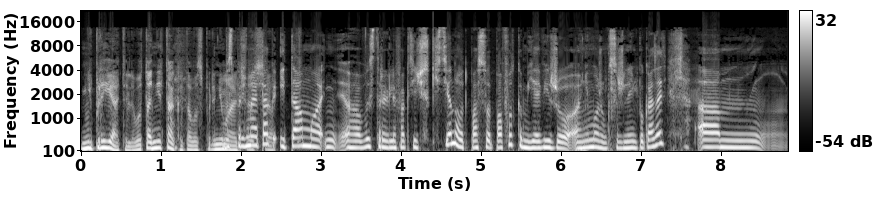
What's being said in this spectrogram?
неприятеля. Вот они так это воспринимают. Воспринимают так, и там а, а, выстроили фактически стену. Вот по, по фоткам я вижу, а, не можем, к сожалению, показать, эм,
